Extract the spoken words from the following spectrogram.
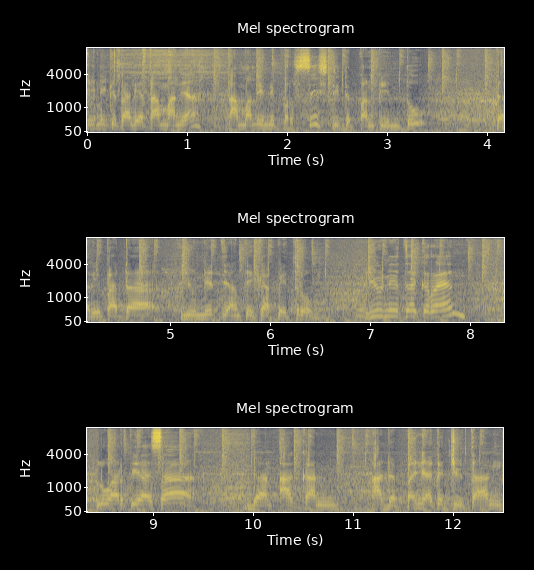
ini kita lihat tamannya taman ini persis di depan pintu daripada unit yang tiga bedroom. Unitnya keren, luar biasa, dan akan ada banyak kejutan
